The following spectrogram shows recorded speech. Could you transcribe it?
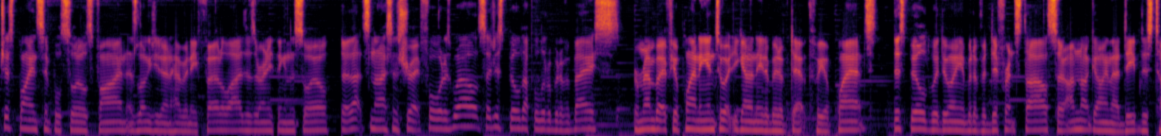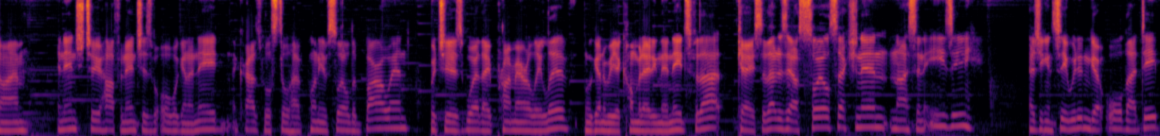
Just plain simple soil's fine, as long as you don't have any fertilizers or anything in the soil. So that's nice and straightforward as well, so just build up a little bit of a base. Remember, if you're planting into it, you're going to need a bit of depth for your plants. This build, we're doing a bit of a different style, so I'm not going that deep this time. An inch to half an inch is all we're going to need. The crabs will still have plenty of soil to burrow in, which is where they primarily live. We're going to be accommodating their needs for that. Okay, so that is our soil section in, nice and easy. As you can see, we didn't go all that deep.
